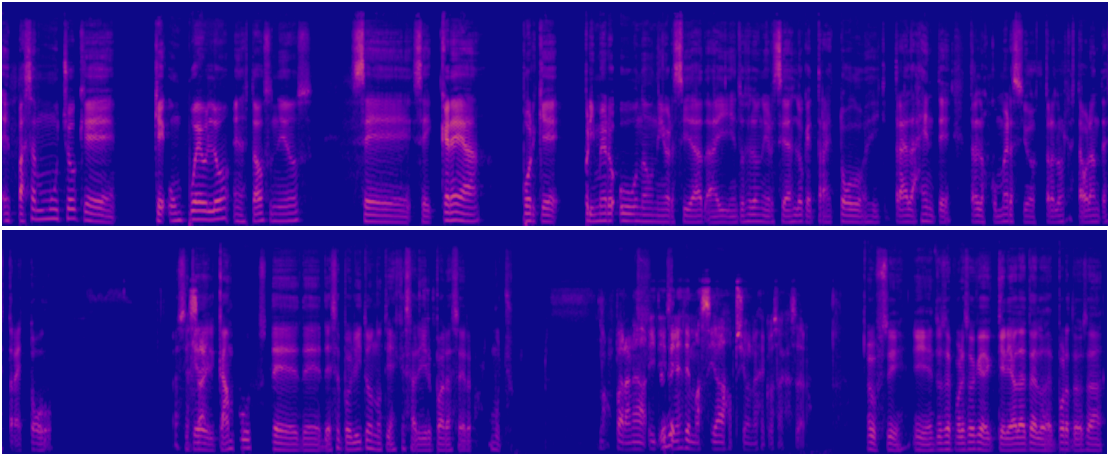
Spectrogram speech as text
eh, pasa mucho que, que un pueblo en Estados Unidos se, se crea porque primero hubo una universidad ahí. Entonces la universidad es lo que trae todo, y trae a la gente, trae los comercios, trae los restaurantes, trae todo. Así que del campus de, de- de ese pueblito no tienes que salir para hacer mucho. No, para nada. Y, tienes demasiadas opciones de cosas que hacer. Uf, sí. Y entonces por eso que quería hablarte de los deportes. O sea,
